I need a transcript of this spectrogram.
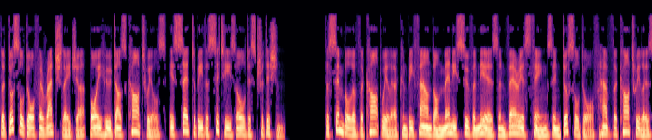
The Dusseldorfer Radschlager boy who does cartwheels is said to be the city's oldest tradition. The symbol of the cartwheeler can be found on many souvenirs and various things in Dusseldorf have the cartwheelers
